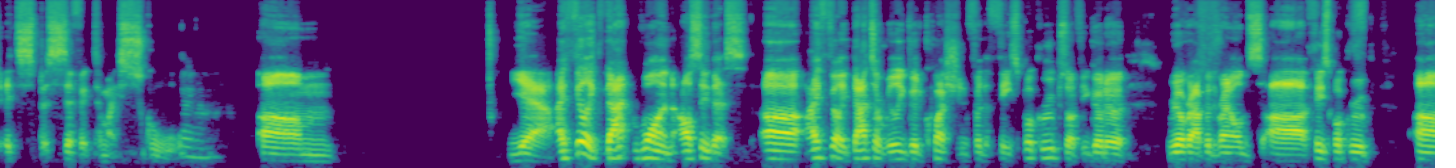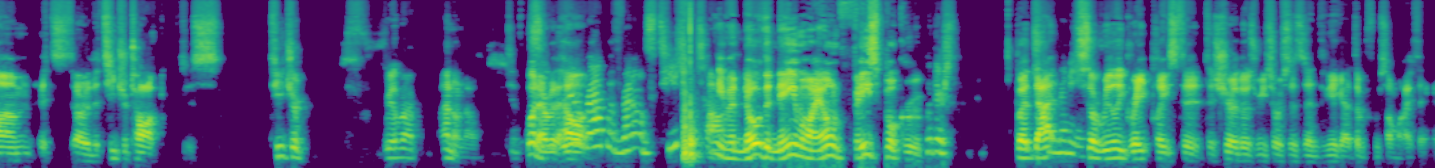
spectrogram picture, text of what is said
It's specific to my school. Mm. Um. Yeah, I feel like that one. I'll say this. Uh, I feel like that's a really good question for the Facebook group. So if you go to Real Rap with Reynolds uh, Facebook group, um, it's or the Teacher Talk, teacher Real Rap. I don't know, whatever the hell. Real. Rap with Reynolds teacher Talk. I don't even know the name of my own Facebook group, Well, there's but that's a really great place to to share those resources and to get them from someone. I think.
